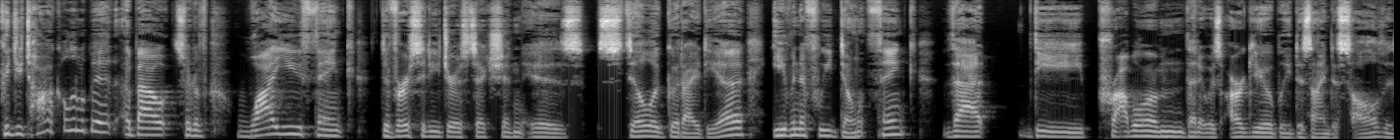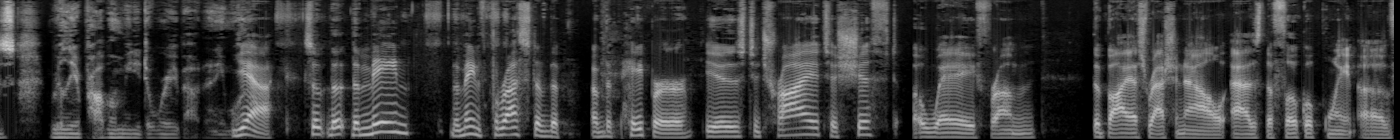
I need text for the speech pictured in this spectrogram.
could you talk a little bit about sort of why you think diversity jurisdiction is still a good idea, even if we don't think that the problem that it was arguably designed to solve is really a problem we need to worry about anymore. Yeah. So the, the main the main thrust of the of the paper is to try to shift away from the bias rationale as the focal point of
